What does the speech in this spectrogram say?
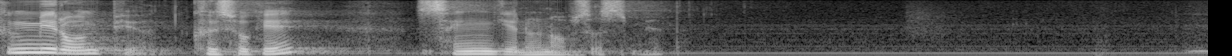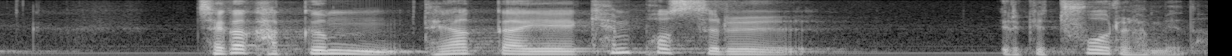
흥미로운 표현. 그 속에 생기는 없었습니다. 제가 가끔 대학가의 캠퍼스를 이렇게 투어를 합니다.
